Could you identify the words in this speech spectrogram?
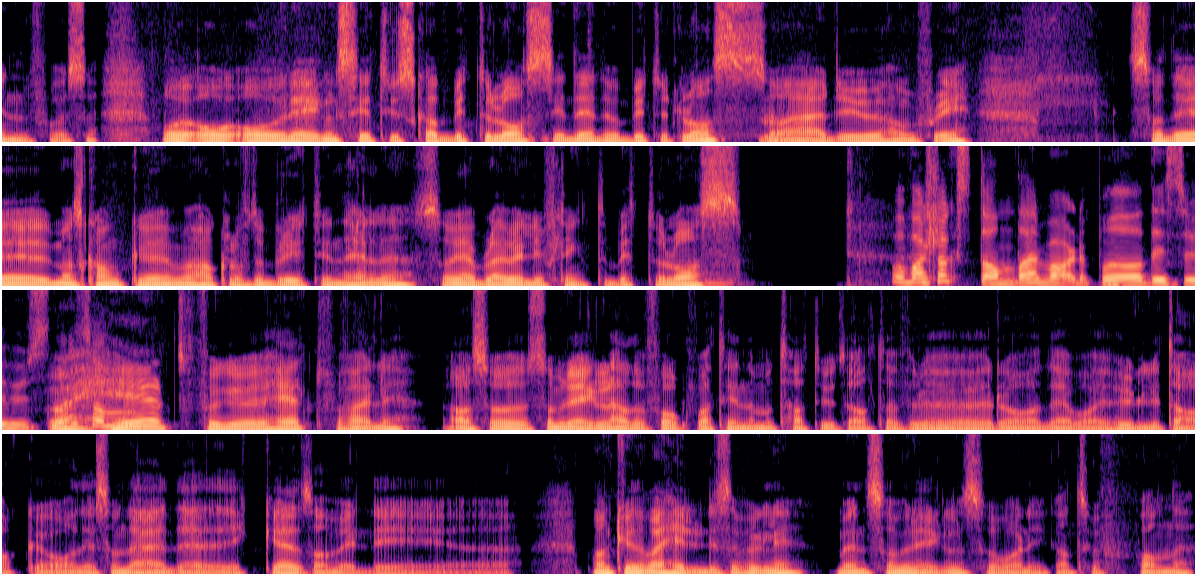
innenfor. Og, og, og, regelen sier at du skal bytte lås. Idet du har byttet lås, så er du home free. Så det, man, ikke, man har ikke lov til å bryte inn heller. Så jeg blei veldig flink til å bytte lås. Og Hva slags standard var det på disse husene? Det var helt, for, helt forferdelig. Altså, Som regel hadde folk vært innom og tatt ut alt av frør, og det var hull i taket. og liksom, det, det, er ikke sånn veldig uh, Man kunne være heldig, selvfølgelig, men som regel så var de ganske forfalne.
